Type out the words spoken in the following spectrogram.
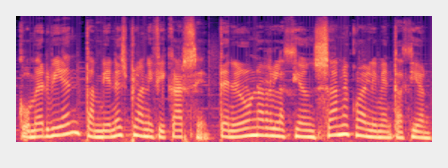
Comer bien también es planificarse, tener una relación sana con la alimentación,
